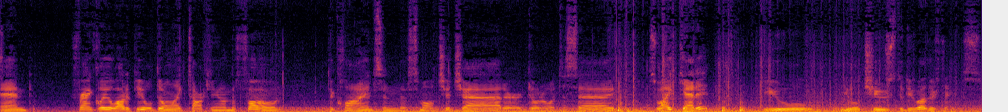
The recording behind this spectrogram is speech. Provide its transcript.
And frankly, a lot of people don't like talking on the phone to clients and the small chit chat or don't know what to say. So I get it. You you will choose to do other things,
